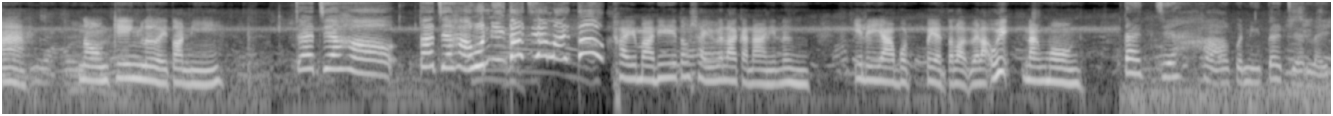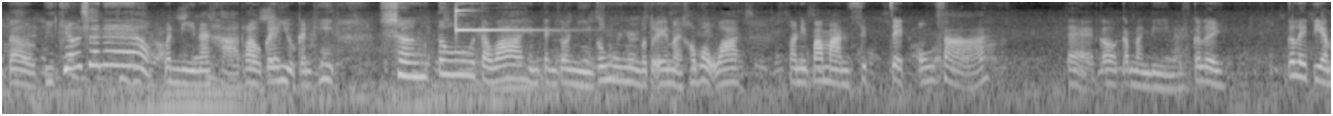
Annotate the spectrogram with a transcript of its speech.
อ่ะ น้องกิ้งเลยตอนนี้ 大家好大家好欢迎大家来到 ใครมาที่นี่ต้องใช้เวลากับนางนิดนึง อิริยาบถเปลี่ยนตลอดเวลา อุ๊ย นางมอง 大家好วันนี้大家来到 b ีเ l Channel วันนี้นะคะ เราก็ยังอยู่กันที่เชิงตู้ แต่ว่าเห็นแต่งตัวนี้ก็งงๆกับตัวเองหน่อยเขาบอกว่า ตอนนี้ประมาณ 17 องศา แต่ก็กำลังดีนะ ก็เลย ก็เลยเตรียม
